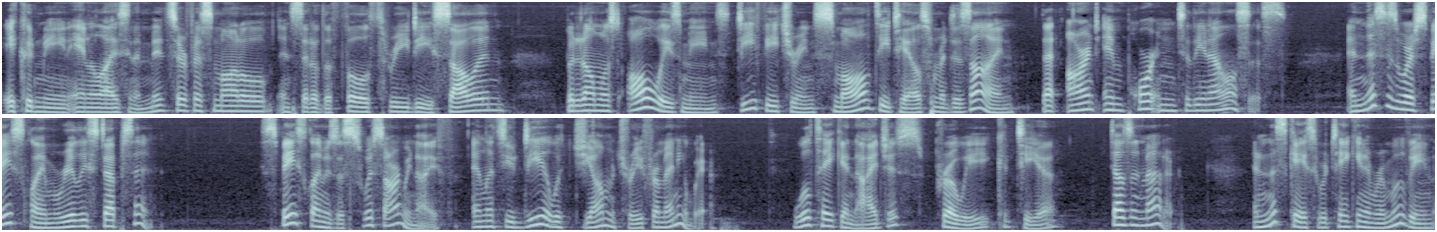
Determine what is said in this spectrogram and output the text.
it could mean analyzing a mid-surface model instead of the full 3D solid, but it almost always means defeaturing small details from a design that aren't important to the analysis. And this is where SpaceClaim really steps in. SpaceClaim is a Swiss Army knife and lets you deal with geometry from anywhere. We'll take an IGES, ProE, CATIA, doesn't matter. And in this case, we're taking and removing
